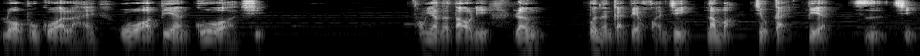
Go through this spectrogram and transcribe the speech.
落不过来，我便过去。同样的道理，人不能改变环境，那么就改变自己。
